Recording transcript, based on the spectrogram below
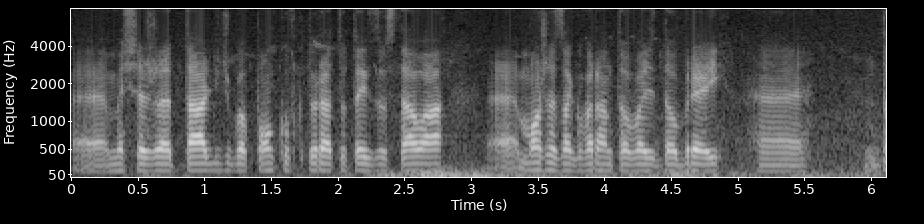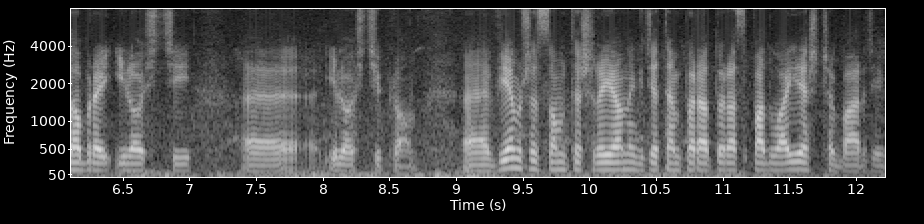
E, Myślę, że ta liczba pąków, która tutaj została, e, może zagwarantować dobrej, e, dobrej ilości, e, ilości plon. E, Wiem, że są też rejony, gdzie temperatura spadła jeszcze bardziej,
